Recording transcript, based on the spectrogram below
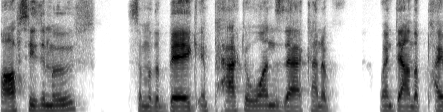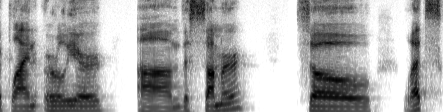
off-season moves, some of the big impactful ones that kind of went down the pipeline earlier um, this summer. So let's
